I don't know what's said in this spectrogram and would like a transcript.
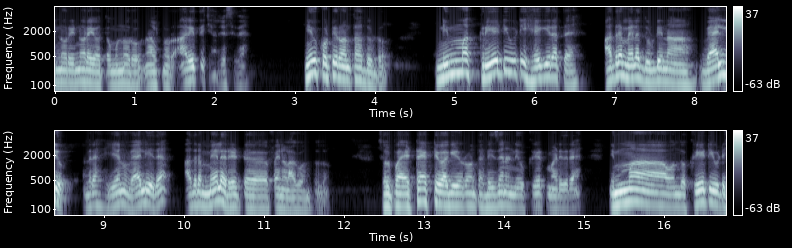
ಇನ್ನೂರು, ಇನ್ನೂರೈವತ್ತು, ಮುನ್ನೂರು, ನಾಲ್ಕುನೂರು ಆ ರೀತಿ ಚಾರ್ಜಸ್ ಇದೆ. ನೀವು ಕೊಟ್ಟಿರುವಂತಹ ದುಡ್ಡು, ನಿಮ್ಮ ಕ್ರಿಯೇಟಿವಿಟಿ ಹೇಗಿರತ್ತೆ, ಅದರ ಮೇಲೆ ದುಡ್ಡಿನ ವ್ಯಾಲ್ಯೂ ಅಂದ್ರೆ ಏನು ವ್ಯಾಲ್ಯೂ ಇದೆ, ಅದರ ಮೇಲೆ ರೇಟ್ ಫೈನಲ್ ಆಗುವಂಥದ್ದು. ಸ್ವಲ್ಪ ಅಟ್ರಾಕ್ಟಿವ್ ಆಗಿರುವಂಥ ಡಿಸೈನ್ ನೀವು ಕ್ರಿಯೇಟ್ ಮಾಡಿದ್ರೆ, ನಿಮ್ಮ ಒಂದು ಕ್ರಿಯೇಟಿವಿಟಿ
